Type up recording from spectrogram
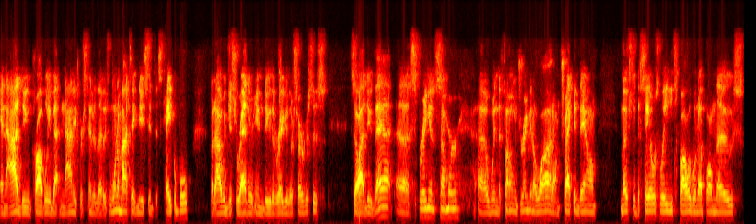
And I do probably about 90% of those. One of my technicians is capable, but I would just rather him do the regular services. So I do that. Uh, spring and summer, uh, when the phone's ringing a lot, I'm tracking down most of the sales leads, following up on those,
